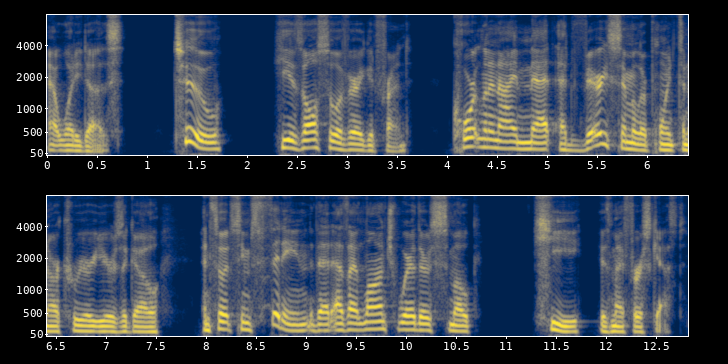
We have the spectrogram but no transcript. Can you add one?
at what he does. Two, he is also a very good friend. Courtland and I met at very similar points in our career years ago, and so it seems fitting that as I launch Where There's Smoke, he is my first guest.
